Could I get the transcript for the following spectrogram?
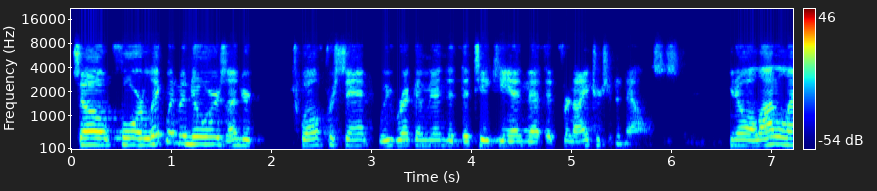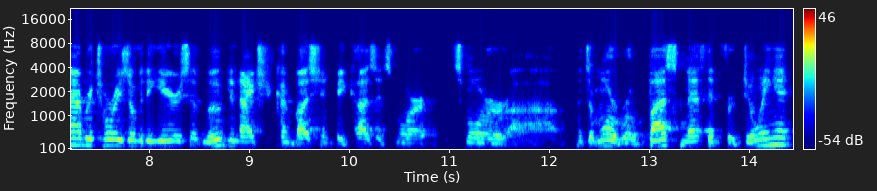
So for liquid manures under 12%, we recommended the TKN method for nitrogen analysis. You know, a lot of laboratories over the years have moved to nitrogen combustion because it's more, it's more, uh, it's a more robust method for doing it.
